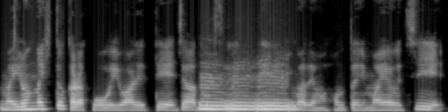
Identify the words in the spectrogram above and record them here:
まあ、いろんな人からこう言われて、じゃあどうするって今でも本当に迷うし、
